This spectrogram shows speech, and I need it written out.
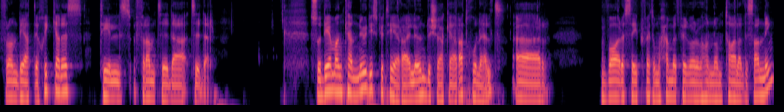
från det att det skickades tills framtida tider. Så det man kan nu diskutera eller undersöka rationellt är vare sig profeten Muhammed fred vare honom talade sanning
